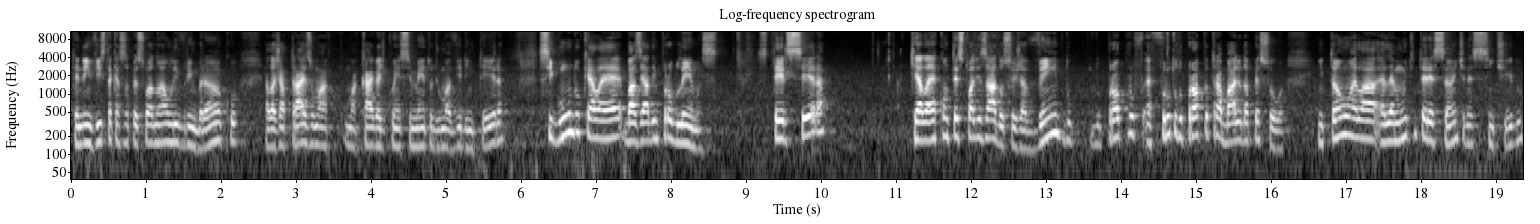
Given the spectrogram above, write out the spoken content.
tendo em vista que essa pessoa não é um livro em branco, ela já traz uma, uma carga de conhecimento de uma vida inteira. Segundo, que ela é baseada em problemas. Terceira, que ela é contextualizada, ou seja, vem do, do, próprio é fruto do próprio trabalho da pessoa. Então ela, ela é muito interessante nesse sentido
